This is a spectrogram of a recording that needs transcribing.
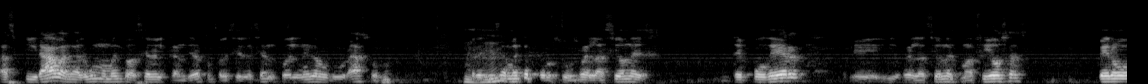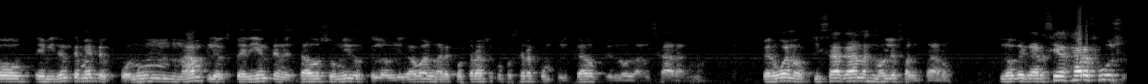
aspiraba en algún momento a ser el candidato presidencial, fue el negro Durazo, ¿no? uh -huh. precisamente por sus relaciones de poder eh, y relaciones mafiosas, pero evidentemente con un amplio expediente en Estados Unidos que lo obligaba al narcotráfico, pues era complicado que lo lanzaran, ¿no? Pero bueno, quizá ganas no le faltaron. Lo de García Harfus,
